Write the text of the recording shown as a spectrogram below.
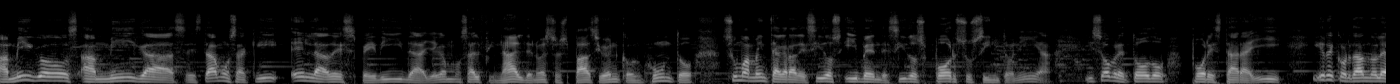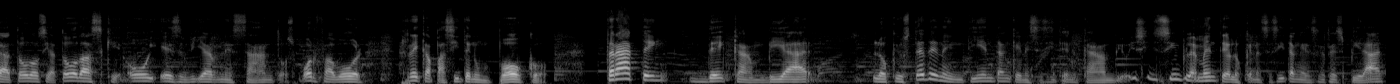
Amigos, amigas, estamos aquí en la despedida. Llegamos al final de nuestro espacio en conjunto, sumamente agradecidos y bendecidos por su sintonía y sobre todo por estar ahí y recordándole a todos y a todas que hoy es Viernes Santos. Por favor, recapaciten un poco. Traten de cambiar lo que ustedes entiendan que necesiten cambio y simplemente lo que necesitan es respirar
